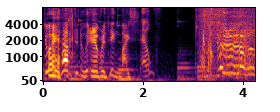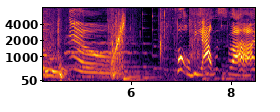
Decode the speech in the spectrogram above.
Do I have to do everything myself? Pull me out, Sly!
